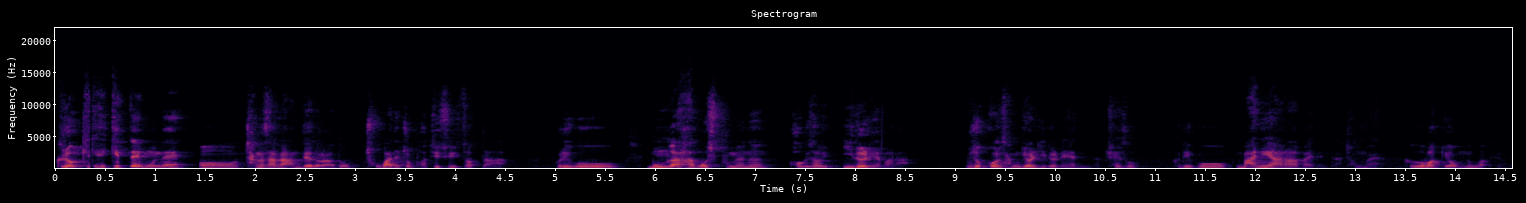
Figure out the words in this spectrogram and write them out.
그렇게 했기 때문에 어, 장사가 안 되더라도 초반에 좀 버틸 수 있었다. 그리고 뭔가 하고 싶으면은 거기서 일을 해봐라. 무조건 3개월 일을 해야 된다. 최소. 그리고 많이 알아봐야 된다. 정말. 그거밖에 없는 것 같아요.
